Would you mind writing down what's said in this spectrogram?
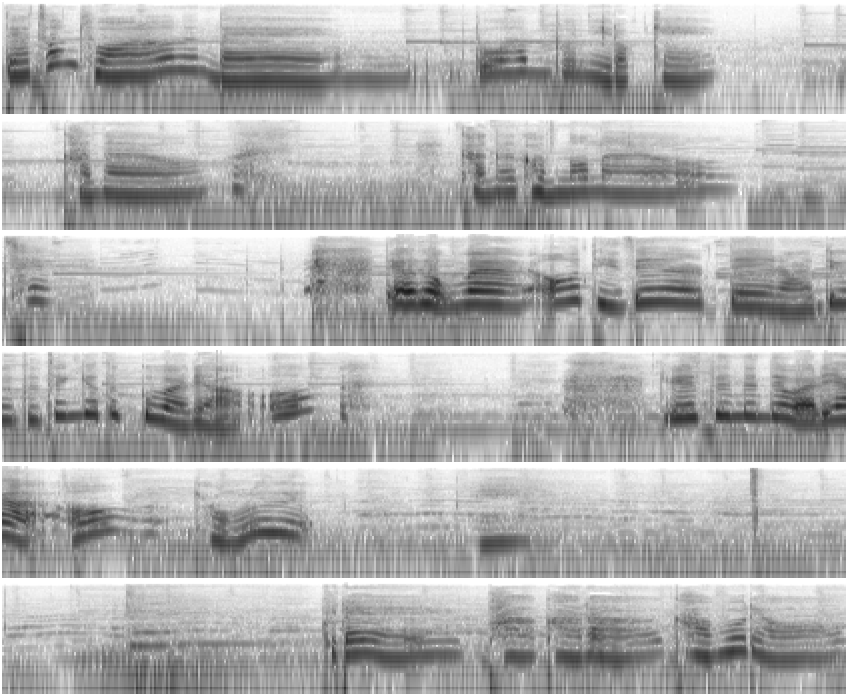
내가 참 좋아하는데 또 한 분이 이렇게 가나요? 강을 건너나요? 채. 내가 정말, 어, DJ 할 때 라디오도 챙겨 듣고 말이야, 어? 그랬었는데 말이야, 어? 결혼을, 에이. 그래, 다 가라, 가버려.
